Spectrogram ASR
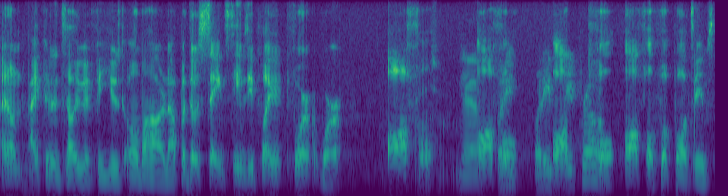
I don't, I couldn't tell you if he used Omaha or not. But those Saints teams he played for were awful, Yeah. awful, But he awful, awful football teams.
